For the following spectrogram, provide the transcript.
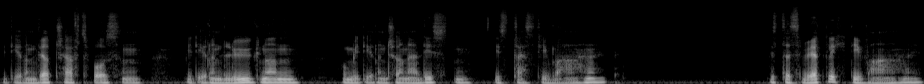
mit ihren Wirtschaftsbossen, mit ihren Lügnern und mit ihren Journalisten. Ist das die Wahrheit? Ist das wirklich die Wahrheit?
